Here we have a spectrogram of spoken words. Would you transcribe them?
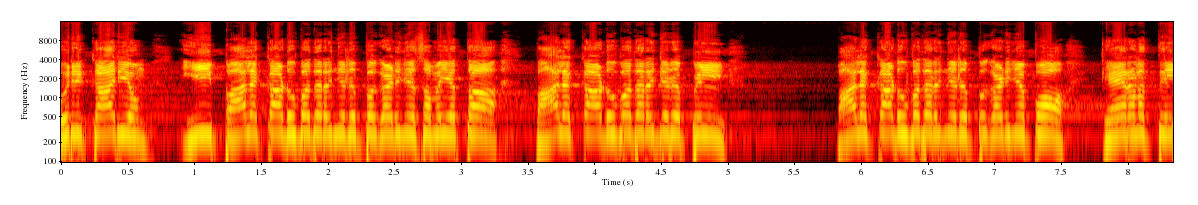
ഒരു കാര്യം ഈ പാലക്കാട് ഉപതെരഞ്ഞെടുപ്പ് കഴിഞ്ഞ സമയത്ത് പാലക്കാട് ഉപതെരഞ്ഞെടുപ്പിൽ പാലക്കാട് ഉപതെരഞ്ഞെടുപ്പ് കഴിഞ്ഞപ്പോൾ കേരളത്തിൽ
